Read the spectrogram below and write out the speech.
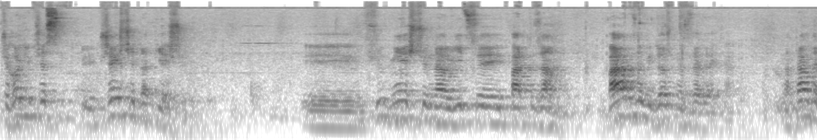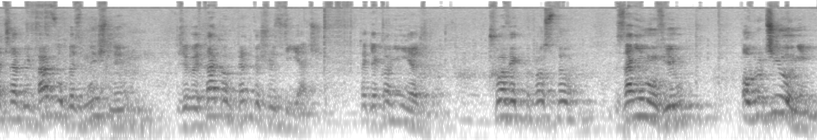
przechodził przez y, przejście dla pieszych y, w Śródmieściu na ulicy Partyzantów. Bardzo widoczne z daleka. Naprawdę trzeba być bardzo bezmyślnym, żeby taką prędkość rozwijać, tak jak oni jeżdżą. Człowiek po prostu za nie mówił, obróciło nim.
